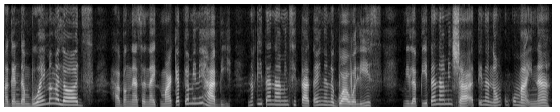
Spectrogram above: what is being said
Magandang buhay mga lods! Habang nasa night market kami ni Habi, nakita namin si tatay na nagwawalis. Nilapitan namin siya at tinanong kung kumain na.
